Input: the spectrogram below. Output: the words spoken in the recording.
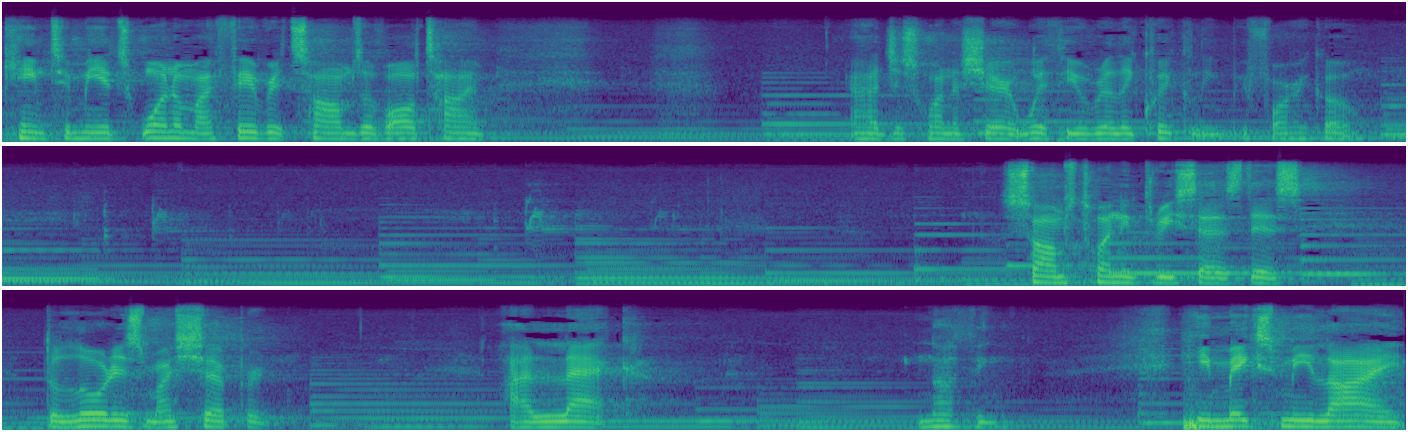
came to me. It's one of my favorite psalms of all time. I just want to share it with you really quickly before I go. Psalms 23 says this The Lord is my shepherd. I lack nothing. He makes me lie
